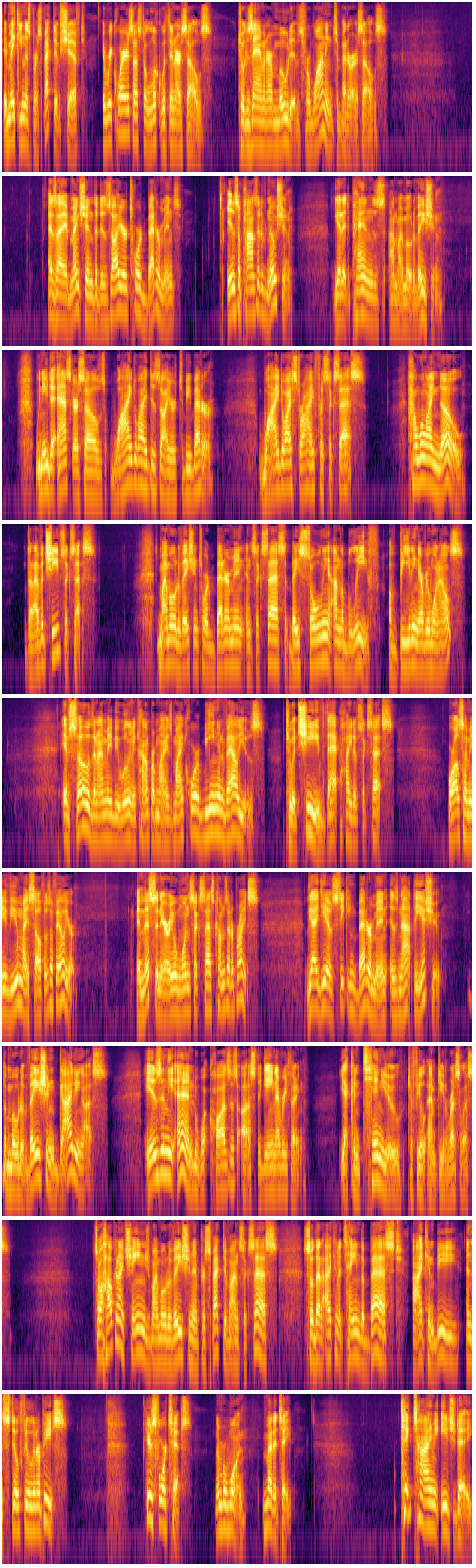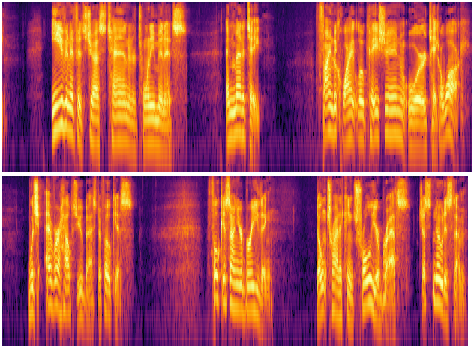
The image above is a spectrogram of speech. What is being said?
In making this perspective shift, it requires us to look within ourselves, to examine our motives for wanting to better ourselves. As I had mentioned, the desire toward betterment is a positive notion yet it depends on my motivation. We need to ask ourselves why do I desire to be better? Why do I strive for success? How will I know that I've achieved success? Is my motivation toward betterment and success based solely on the belief of beating everyone else? If so, then I may be willing to compromise my core being and values to achieve that height of success or else I may view myself as a failure. In this scenario, one success comes at a price. The idea of seeking betterment is not the issue. The motivation guiding us is, in the end, what causes us to gain everything, yet continue to feel empty and restless. So, how can I change my motivation and perspective on success so that I can attain the best I can be and still feel inner peace. Here's four tips. Number one, meditate. Take time each day, even if it's just 10 or 20 minutes, and meditate. Find a quiet location or take a walk, whichever helps you best to focus. Focus on your breathing. Don't try to control your breaths, just notice them.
